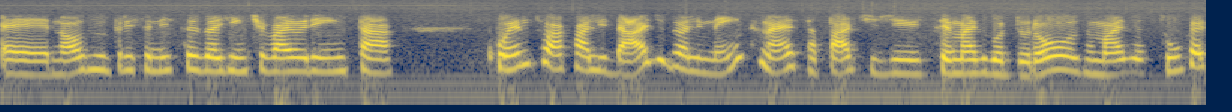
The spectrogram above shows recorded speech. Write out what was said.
é, nós nutricionistas a gente vai orientar quanto à qualidade do alimento, né? Essa parte de ser mais gorduroso, mais açúcar,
